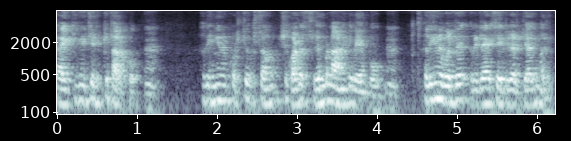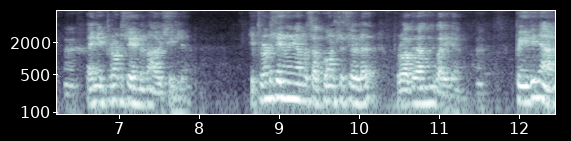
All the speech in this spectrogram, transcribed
കൈക്ക് ശരിക്കും തറക്കും. അതിങ്ങനെ കുറച്ച് വളരെ സിമ്പിൾ ആണെങ്കിൽ വേഗം പോകും അതിങ്ങനെ വെറുതെ റിലാക്സ് ചെയ്ത് കളിച്ചാലും മതി. അതിന് ഹിപ്നോട്ട് ചെയ്യേണ്ടെന്ന് ആവശ്യമില്ല. ഹിപ്നോട്ട് ചെയ്യുന്നത് നമ്മൾ സബ് കോൺഷ്യസിലുള്ള പ്രോഗ്രാമിംഗ് പറയുകയാണ്. അപ്പോൾ ഇതിനാണ്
